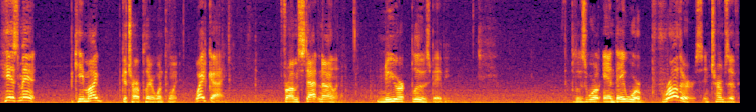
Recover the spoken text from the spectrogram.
His man became my guitar player at one point. White guy from Staten Island. New York blues, baby. The blues world, and they were brothers in terms of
